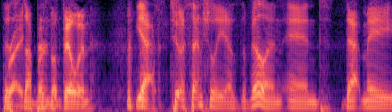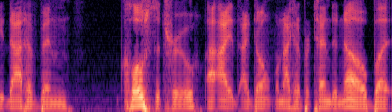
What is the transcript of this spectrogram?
the right. stubborn, as the villain. yes, to essentially as the villain, and that may not have been close to true. I I, I don't. I'm not going to pretend to know, but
